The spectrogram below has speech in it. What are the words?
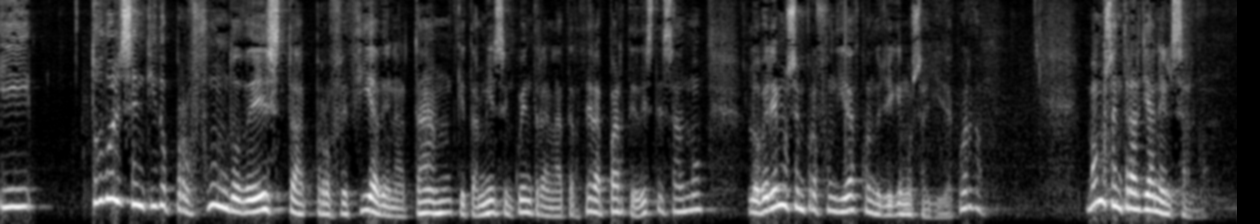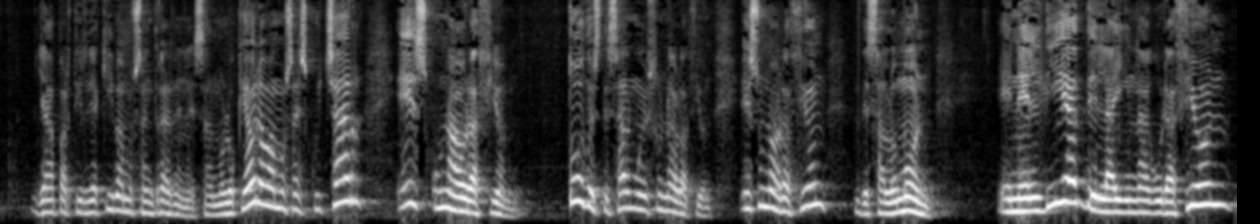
Y todo el sentido profundo de esta profecía de Natán, que también se encuentra en la tercera parte de este salmo, lo veremos en profundidad cuando lleguemos allí, ¿de acuerdo? Vamos a entrar ya en el salmo. Ya a partir de aquí vamos a entrar en el salmo. Lo que ahora vamos a escuchar es una oración. Todo este salmo es una oración. Es una oración de Salomón en el día de la inauguración,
